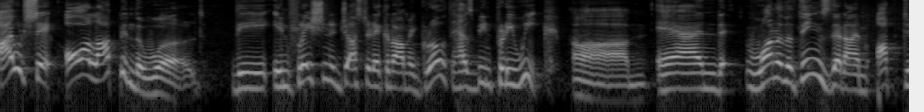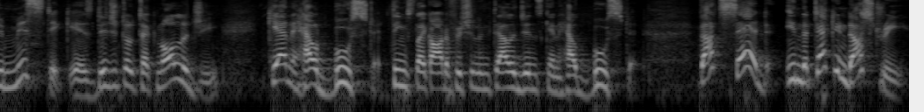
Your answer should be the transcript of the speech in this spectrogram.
I would say all up in the world, the inflation-adjusted economic growth has been pretty weak. Um, and one of the things that I'm optimistic is digital technology can help boost it. Things like artificial intelligence can help boost it. That said, in the tech industry,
